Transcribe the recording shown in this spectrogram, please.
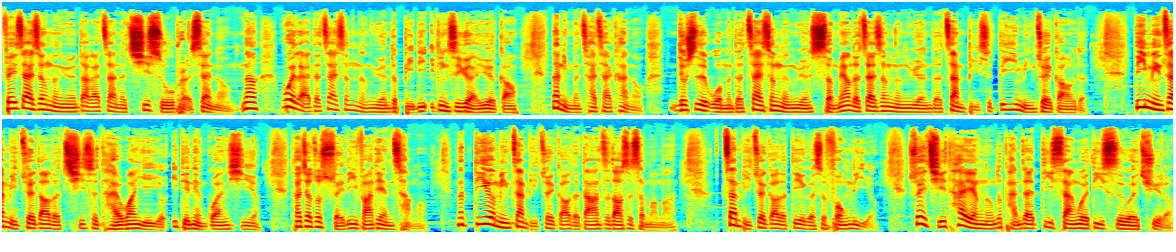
非再生能源大概占了七十五 percent 哦。那未来的再生能源的比例一定是越来越高。那你们猜猜看哦，就是我们的再生能源什么样的再生能源的占比是第一名最高的？第一名占比最高的，其实台湾也有一点点关系哦，它叫做水力发电厂哦。那第二名占比最高的，大家知道是什么吗？占比最高的第二个是风力哦，所以其实太阳能都排在第三位、第四位去了，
